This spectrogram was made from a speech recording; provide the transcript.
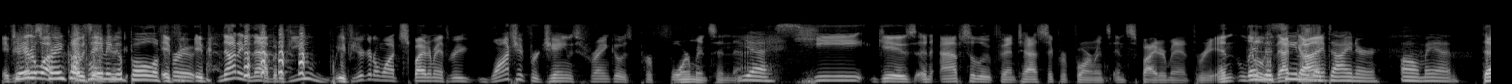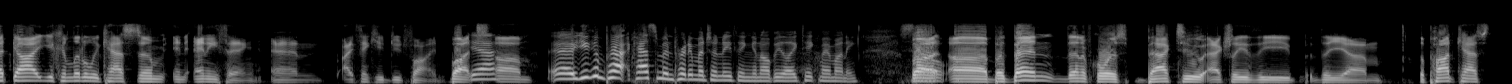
if you're James gonna wa- Franco I would say if painting you're- a bowl of if, fruit. if not even that, but if you if you're gonna watch Spider-Man Three, watch it for James Franco's performance in that. yes. He gives an absolute fantastic performance in Spider-Man 3. And And literally that guy in the diner. Oh man. that guy you can literally cast him in anything and I think he'd do fine. But Yeah. um Uh, you can pra- cast him in pretty much anything, and I'll be like, take my money. So, but uh but then then of course back to actually the the um the podcast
